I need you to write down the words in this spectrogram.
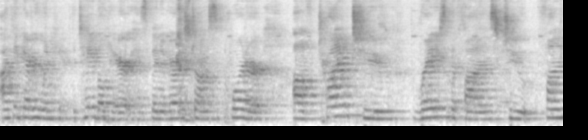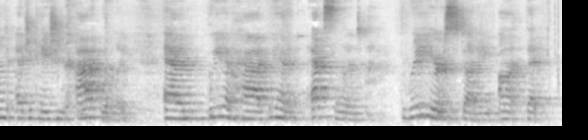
I think everyone here at the table here has been a very strong supporter of trying to raise the funds to fund education adequately. And we have had, we had an excellent three-year study uh, that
